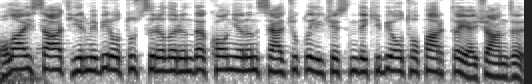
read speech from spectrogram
Olay saat 21.30 sıralarında Konya'nın Selçuklu ilçesindeki bir otoparkta yaşandı.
